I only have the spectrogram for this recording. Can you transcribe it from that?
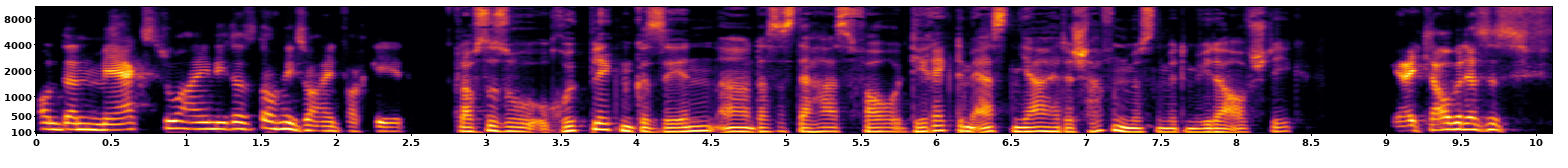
Und dann merkst du eigentlich, dass es doch nicht so einfach geht. Glaubst du so rückblickend gesehen, äh, dass es der HSV direkt im ersten Jahr hätte schaffen müssen mit dem Wiederaufstieg? Ja, ich glaube, dass es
